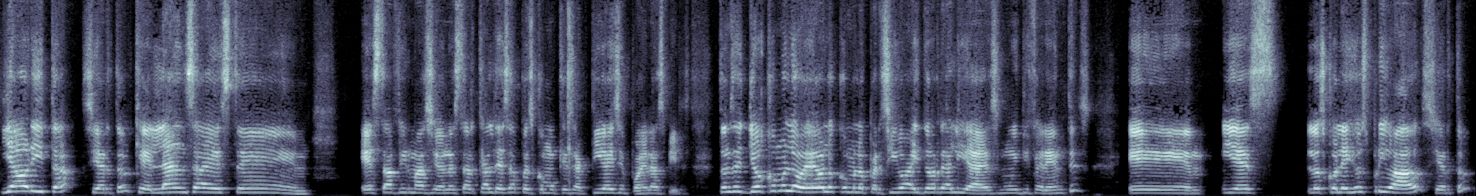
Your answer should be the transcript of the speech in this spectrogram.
y ahorita, ¿cierto? Que lanza este, esta afirmación esta alcaldesa, pues como que se activa y se pone las pilas. Entonces, yo como lo veo, lo, como lo percibo, hay dos realidades muy diferentes eh, y es los colegios privados, ¿cierto?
